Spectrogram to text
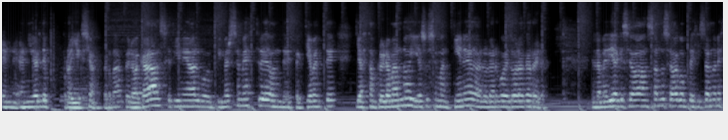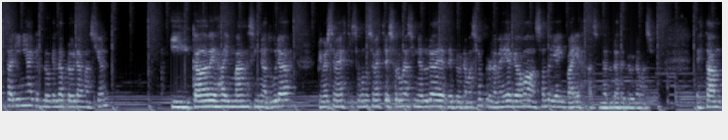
en, a nivel de proyección, ¿verdad? Pero acá se tiene algo en primer semestre donde efectivamente ya están programando y eso se mantiene a lo largo de toda la carrera. En la medida que se va avanzando, se va complejizando en esta línea, que es lo que es la programación, y cada vez hay más asignaturas. Primer semestre, segundo semestre es solo una asignatura de programación, pero en la medida que vamos avanzando ya hay varias asignaturas de programación está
